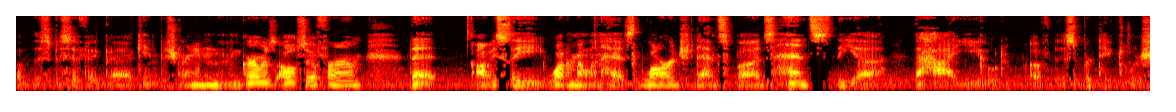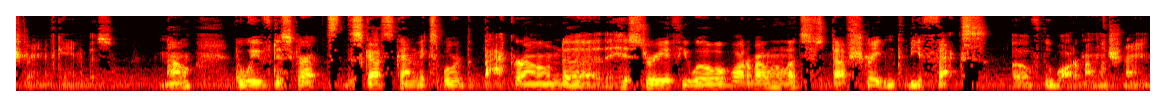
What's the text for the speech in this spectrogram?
of the specific uh, cannabis strain. And growers also affirm that obviously watermelon has large, dense buds, hence the, uh, the high yield of this particular strain of cannabis. Now that we've discussed, discussed kind of explored the background, uh, the history, if you will, of watermelon, let's dive straight into the effects of the watermelon strain.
